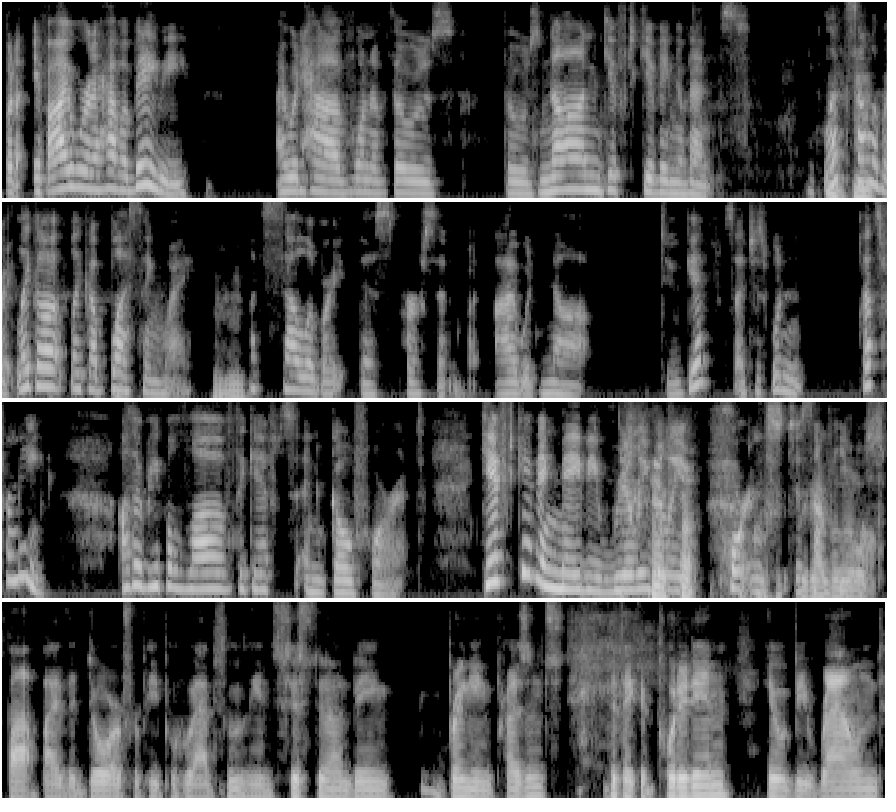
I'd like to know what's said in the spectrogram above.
but if I were to have a baby, I would have one of those those non gift giving events. Like, let's Mhm. celebrate, like a like a blessing way. Mhm. Let's celebrate this person, but I would not do gifts. I just wouldn't. That's for me. Other people love the gifts and go for it. Gift giving may be really, really important to We'd some have a little spot by the door for people who absolutely insisted on being bringing presents that they could put it in. It would be round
